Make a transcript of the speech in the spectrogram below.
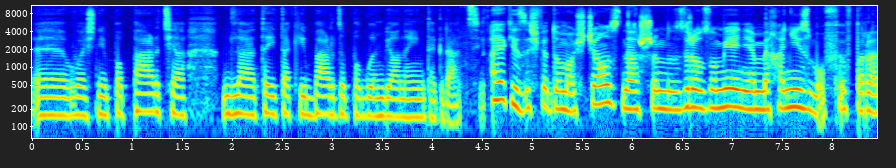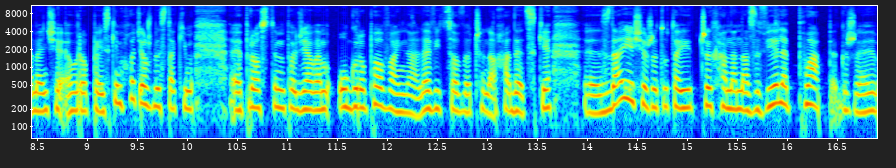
e, właśnie poparcia dla tej takiej bardzo pogłębionej integracji. A jak jest ze świadomością, z naszym zrozumieniem mechanizmów w Parlamencie Europejskim, chociażby z takim e, prostym podziałem ugrupowań na lewicowe czy na chadeckie? E, zdaje się, że tutaj czyha na nas wiele pułapek, że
